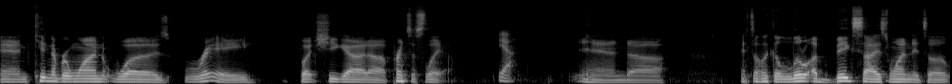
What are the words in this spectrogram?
and kid number one was Rey, but she got uh, Princess Leia, Yeah. and uh, it's like a little a big sized one. It's a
